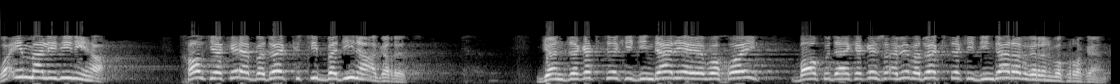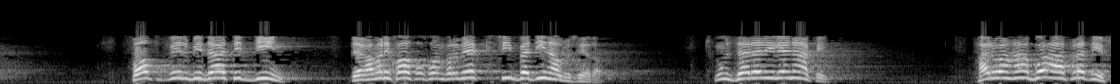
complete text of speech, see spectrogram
و ئیما لدینیها خەڵکێک هەیە بەدوای کچی بەدینە ئەگەڕێت گەنجەکە کچێکی دینداری ئەوێ بۆ خۆی باوکو دایکەکەش ئەبێ بە دوای کچێکی دیندارە بگەڕێن بە کوڕەکەیان فاظفر بذات الدین پێغەمەری خوا سەڵسەڵم فەرمێ کچی بە دین هەڵبژێرە چونکم زەرەری لێ ناکەیت هەروەها بۆ ئافرەتیش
